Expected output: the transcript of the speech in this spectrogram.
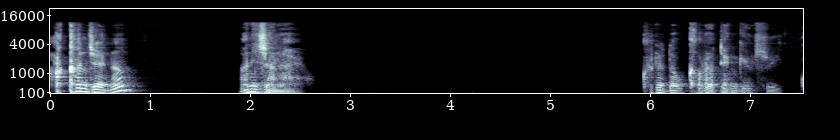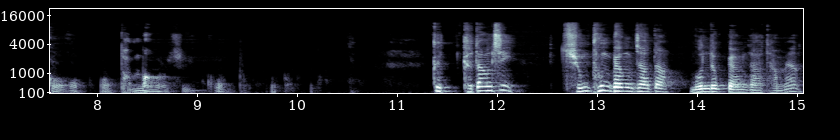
악한 죄는 아니잖아요. 그래도 걸어 댕길 수 있고, 밥 먹을 수 있고. 그, 그 당시 중풍병자다, 문득병자다 하면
